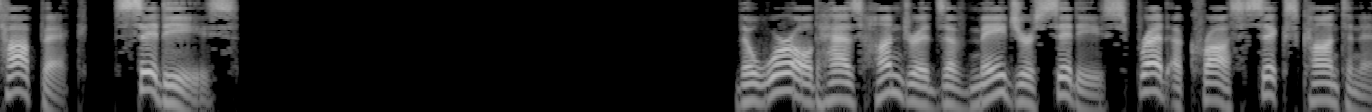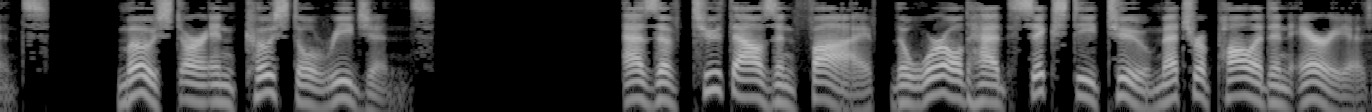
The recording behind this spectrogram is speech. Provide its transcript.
Topic: Cities The world has hundreds of major cities spread across six continents. Most are in coastal regions. As of 2005, the world had 62 metropolitan areas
